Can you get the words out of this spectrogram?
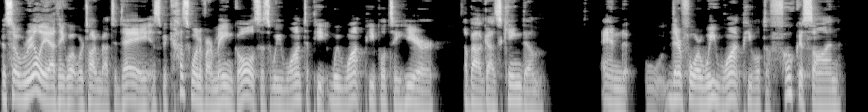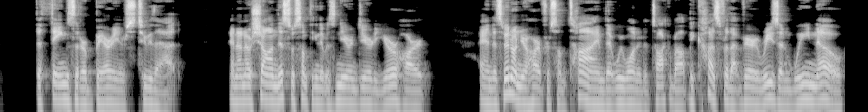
And so really, I think what we're talking about today is because one of our main goals is we want to, pe- we want people to hear about God's kingdom. And therefore we want people to focus on the things that are barriers to that. And I know, Shaun, this was something that was near and dear to your heart. And it's been on your heart for some time that we wanted to talk about because, for that very reason, we know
